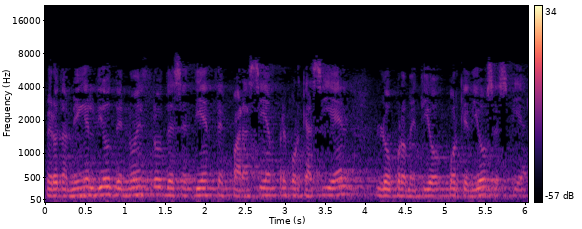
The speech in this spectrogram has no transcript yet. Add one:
pero también el Dios de nuestros descendientes para siempre, porque así Él lo prometió, porque Dios es fiel.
